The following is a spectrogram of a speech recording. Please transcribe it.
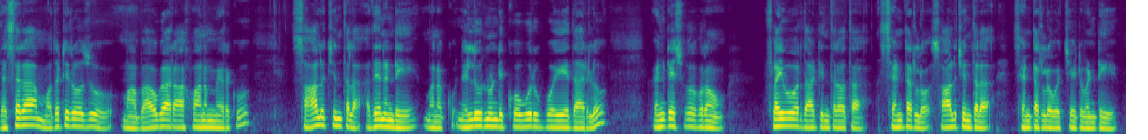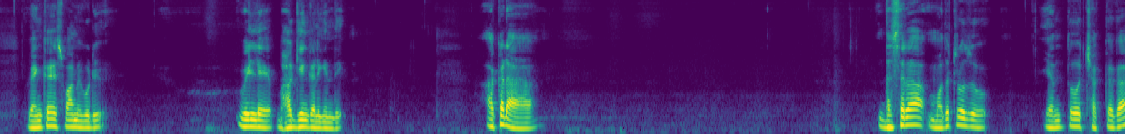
దసరా మొదటి రోజు మా బావగారు ఆహ్వానం మేరకు సాలు చింతల అదేనండి మన నెల్లూరు నుండి కోవూరు పోయే దారిలో వెంకటేశ్వరపురం ఫ్లైఓవర్ దాటిన తర్వాత సెంటర్లో సాలు చింతల సెంటర్లో వచ్చేటువంటి వెంకయ్య స్వామి గుడి వెళ్ళే భాగ్యం కలిగింది. అక్కడ దసరా మొదటి రోజు ఎంతో చక్కగా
